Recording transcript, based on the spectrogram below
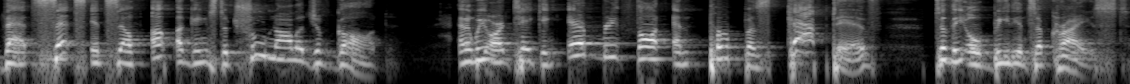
that sets itself up against the true knowledge of God. And we are taking every thought and purpose captive to the obedience of Christ.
